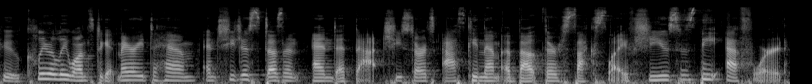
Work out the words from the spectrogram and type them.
who clearly wants to get married to him. And she just doesn't end at that. She starts asking them about their sex life. She uses the F word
